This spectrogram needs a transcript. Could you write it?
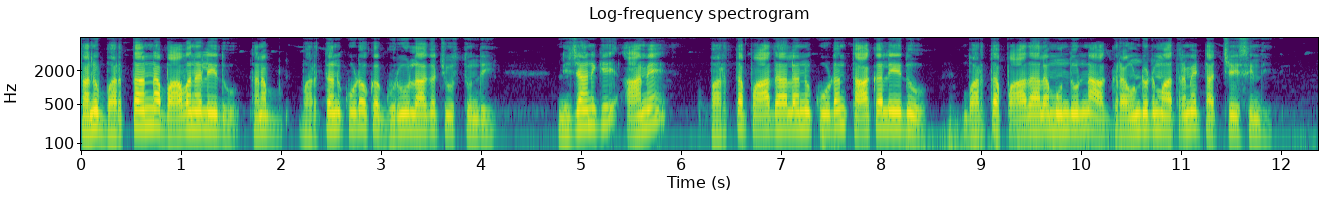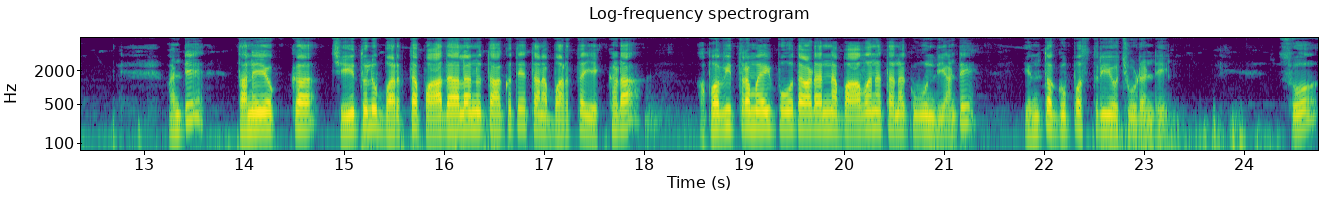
తను భర్త అన్న భావన లేదు. తన భర్తను కూడా ఒక గురువులాగా చూస్తుంది. నిజానికి ఆమె భర్త పాదాలను కూడా తాకలేదు. భర్త పాదాల ముందున్న ఆ గ్రౌండ్ను మాత్రమే టచ్ చేసింది. అంటే తన యొక్క చేతులు భర్త పాదాలను తాకితే తన భర్త ఎక్కడ అపవిత్రమైపోతాడన్న భావన తనకు ఉంది. అంటే ఎంత గొప్ప స్త్రీయో చూడండి. సో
